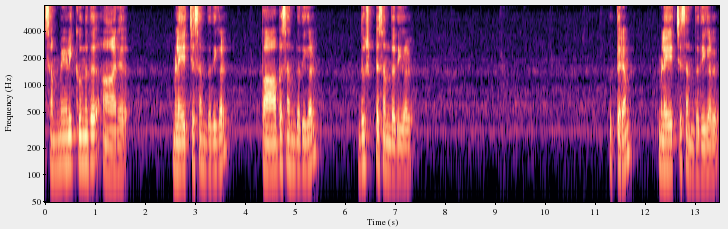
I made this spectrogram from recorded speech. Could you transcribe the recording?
സമ്മേളിക്കുന്നത് ആര്? മ്ലേച്ഛ സന്തതികൾ പാപസന്തതികൾ ദുഷ്ടസന്തതികൾ. ഉത്തരം മ്ലേച്ഛ സന്തതികൾ.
